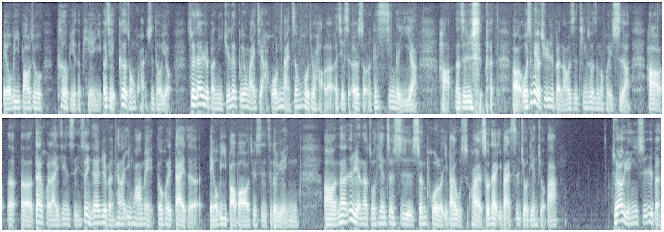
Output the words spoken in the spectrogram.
LV 包就特别的便宜，而且各种款式都有。所以在日本你绝对不用买假货，你买真货就好了，而且是二手的，跟新的一样。好，那这是日本啊，我是没有去日本啊，我只是听说这么回事啊。好，呃呃，带回来一件事情，所以你在日本看到樱花妹都会带着 LV 包包，就是这个原因啊。那日元呢，昨天正式升破了一百五十块，收在一百四十九点九八。主要原因是日本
